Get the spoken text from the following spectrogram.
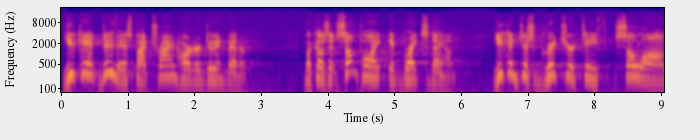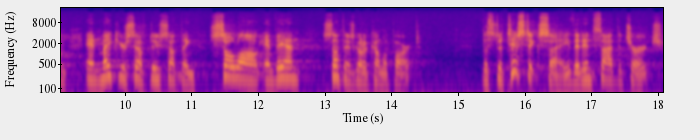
You can't do this by trying harder, doing better, because at some point it breaks down. You can just grit your teeth so long and make yourself do something so long, and then something's going to come apart. The statistics say that inside the church,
